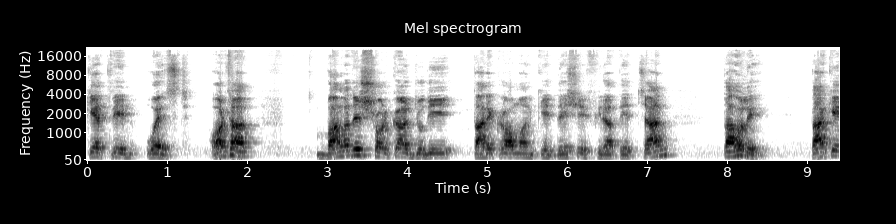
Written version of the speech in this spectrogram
ক্যাথরিন ওয়েস্ট। অর্থাৎ বাংলাদেশ সরকার যদি তারেক রহমানকে দেশে ফেরাতে চান, তাহলে তাকে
